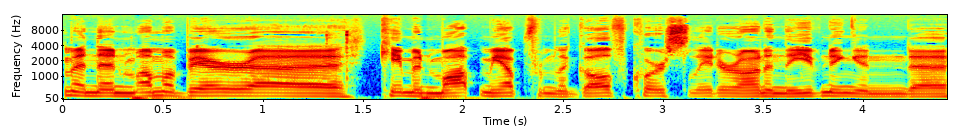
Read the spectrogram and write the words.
and then Mama Bear uh, came and mopped me up from the golf course later on in the evening, and uh,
